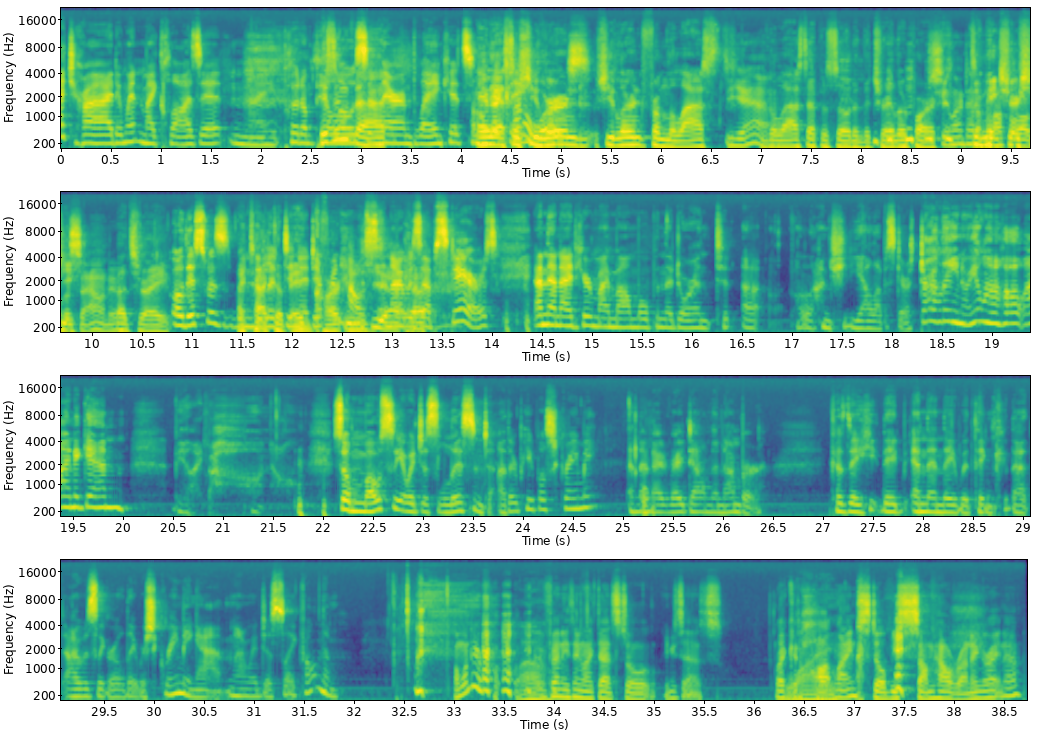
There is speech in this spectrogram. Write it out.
I tried. I went in my closet and I put up pillows in there and blankets. And Oh yeah, so she works. learned. She learned from the last, Yeah. the last episode of the trailer park She learned how to to, make muffle sure all she. the sound. Yeah. That's right. Oh, this was when we lived up in a different cartons. house, and I Yeah. was upstairs. And then I'd hear my mom open the door and, to, uh, and she'd yell upstairs, "Darlene, are you on a hotline again?" I'd be like, "Oh no!" so mostly I would just listen to other people screaming, and then I'd write down the number because they they and then they would think that I was the girl they were screaming at, and I would just like phone them. I wonder if, Wow. if anything like that still exists. Like could hotline still be somehow running right now?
